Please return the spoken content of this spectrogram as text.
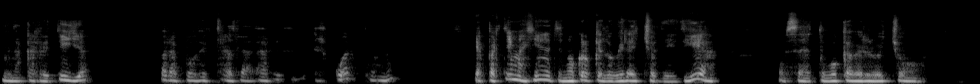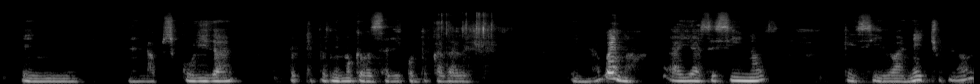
una carretilla, para poder trasladar el, cuerpo, ¿no? Y aparte, imagínate, no creo que lo hubiera hecho de día, o sea, tuvo que haberlo hecho en, la oscuridad, porque pues ni modo que vas a salir con tu cadáver. bueno, hay asesinos que sí lo han hecho, ¿no?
